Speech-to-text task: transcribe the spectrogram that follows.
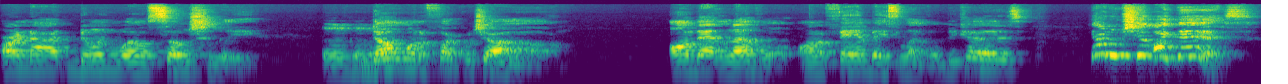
are not doing well socially, Mm-hmm. don't want to fuck with y'all on that level, on a fan base level, because y'all do shit like this.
